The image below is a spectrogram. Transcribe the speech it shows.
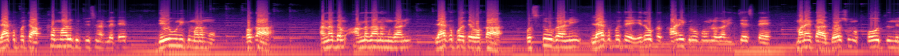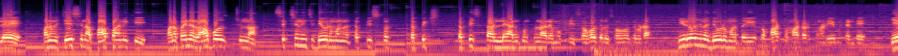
లేకపోతే అక్రమాలకు చూసినట్లయితే దేవునికి మనము ఒక అన్నదం అన్నదానం కానీ లేకపోతే ఒక వస్తువు గాని లేకపోతే ఏదో ఒక కాణిక రూపంలో గాని ఇచ్చేస్తే మన యొక్క దోషము పోతుందిలే. మనం చేసిన పాపానికి మన పైన రాబోచున్న శిక్ష నుంచి దేవుడు మనల్ని తప్పిస్తూ తప్పి తప్పిస్తాడులే అనుకుంటున్నారేమో ప్రియ సహోదరు సహోదరుడా. ఈ రోజున దేవుడు మనతో ఈ యొక్క మాటలు మాట్లాడుతున్నాడు ఏమిటంటే ఏ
